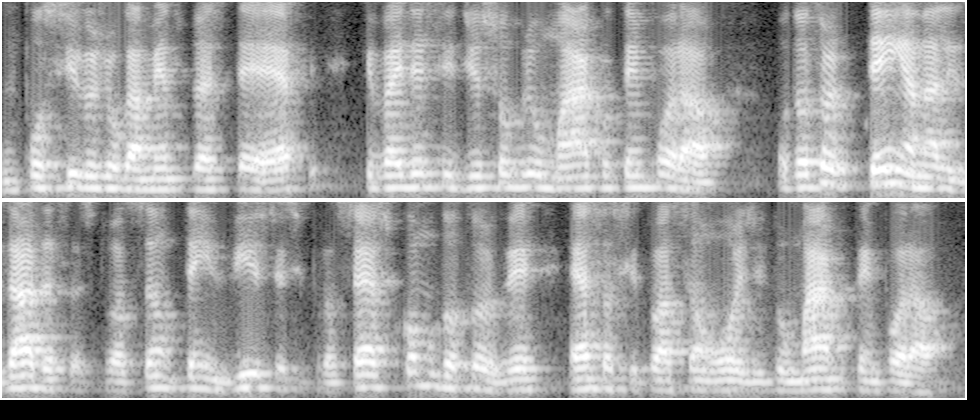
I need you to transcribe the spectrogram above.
um possível julgamento do STF que vai decidir sobre o marco temporal. O doutor tem analisado essa situação, tem visto esse processo? Como o doutor vê essa situação hoje do marco temporal?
